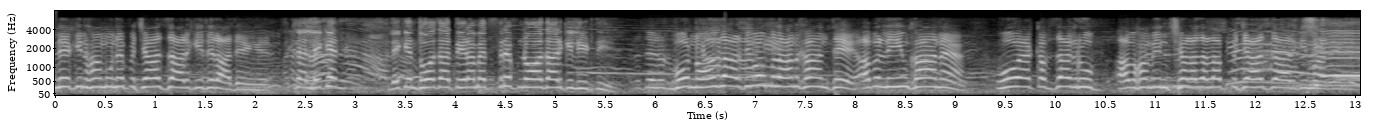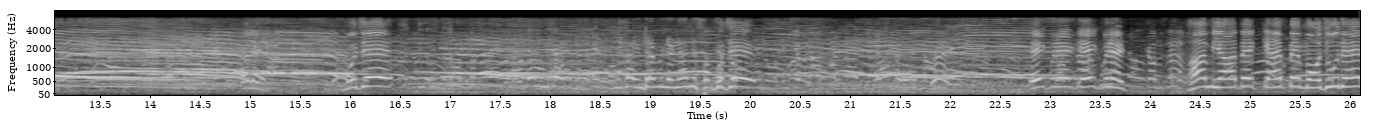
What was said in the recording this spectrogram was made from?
लेकिन हम उन्हें पचास हज़ार की दिला देंगे। अच्छा लेकिन लेकिन 2013 में सिर्फ़ 9000 की लीड थी। वो नौ हज़ार थी वो इमरान खान थे अब अलीम खान है वो है कब्जा ग्रुप अब हम इन पचास हज़ार की मारेंगे। मुझे इंटरव्यू लेना है सब मुझे एक मिनट एक मिनट। हम यहाँ पे कैंप में मौजूद हैं।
